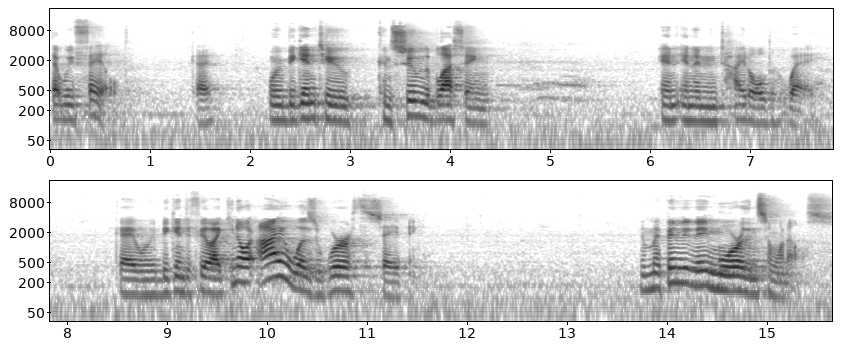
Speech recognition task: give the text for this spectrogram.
that we've failed. Okay? when we begin to consume the blessing in, in an entitled way. Okay, when we begin to feel like, you know what, I was worth saving. Be maybe more than someone else.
